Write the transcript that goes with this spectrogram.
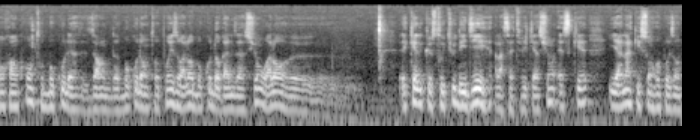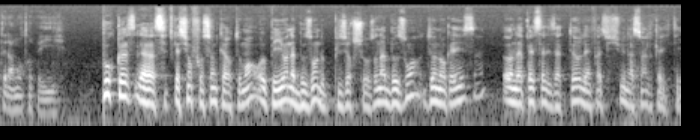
on rencontre beaucoup d'entreprises ou alors beaucoup d'organisations ou alors euh, quelques structures dédiées à la certification. Est-ce qu'il y en a qui sont représentés dans notre pays? Pour que la certification fonctionne correctement, au pays, on a besoin de plusieurs choses. On a besoin d'un organisme, on appelle ça les acteurs, l'infrastructure nationale de qualité.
